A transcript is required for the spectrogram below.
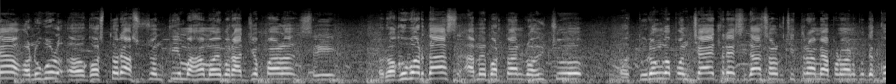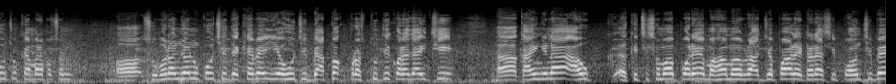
আজ্ঞা অনুগুল গস্তরে আসুচার মহামহিম রাজ্যপাল শ্রী রঘুবর দাস আমি বর্তমান রয়েছু তুরঙ্গ পঞ্চায়েতরে সিধাসলখ চিত্র আমি আপনার দেখছু ক্যামেরা পর্সন শুভরঞ্জন কৌছি দেখবে ইয়ে হচ্ছে ব্যাপক প্রস্তুতি করা যাইছি কাহিঁকিনা আউ কিছু সময় পরে মহামহিম রাজ্যপাল এখানে আসি পৌঁছবে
